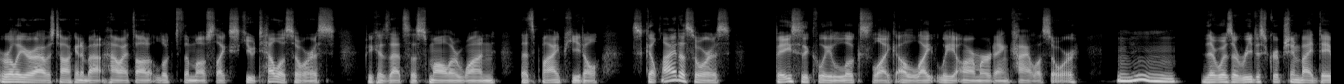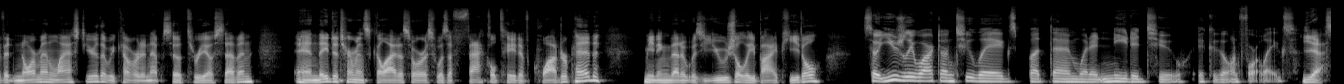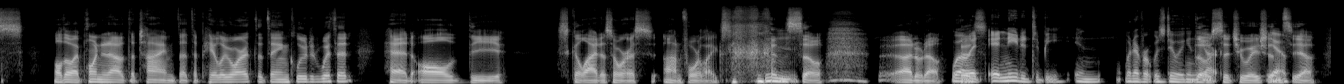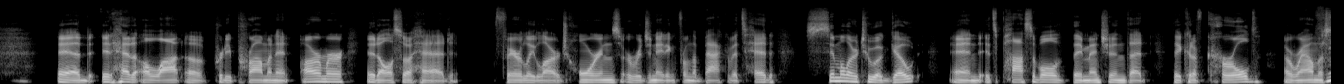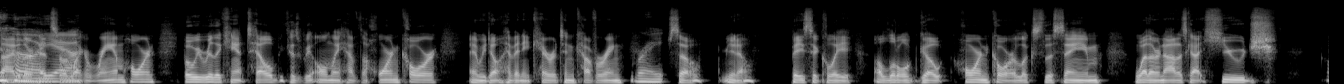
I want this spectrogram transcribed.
Earlier, I was talking about how I thought it looked the most like Scutellosaurus because that's the smaller one that's bipedal. Scelidosaurus basically looks like a lightly armored ankylosaur. hmm There was a redescription by David Norman last year that we covered in episode 307, and they determined Scelidosaurus was a facultative quadruped, meaning that it was usually bipedal. So it usually walked on two legs, but then when it needed to, it could go on four legs. Yes. Although I pointed out at the time that the paleo art that they included with it had all the Scelidosaurus on four legs. Hmm. so I don't know. Well, it, it needed to be in whatever it was doing in those situations. Yeah. And it had a lot of pretty prominent armor. It also had fairly large horns originating from the back of its head, similar to a goat. And it's possible they mentioned that they could have curled around the side of their Oh, head, sort of like a ram horn, but we really can't tell because we only have the horn core and we don't have any keratin covering. Right. So, you know, basically a little goat horn core looks the same whether or not it's got huge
